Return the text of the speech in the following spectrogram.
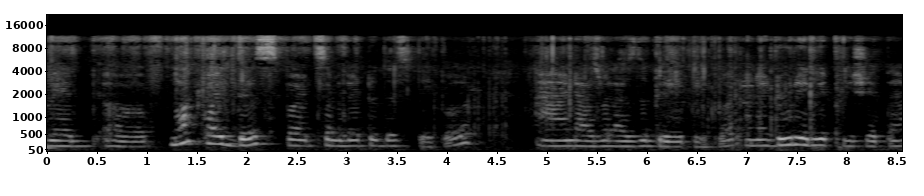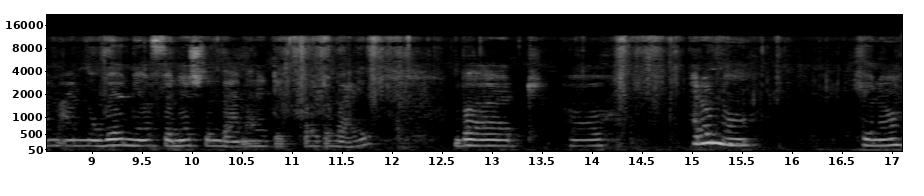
with uh, not quite this but similar to this paper and as well as the gray paper. And I do really appreciate them. I'm nowhere near finished in them and it takes quite a while. But uh, I don't know you know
